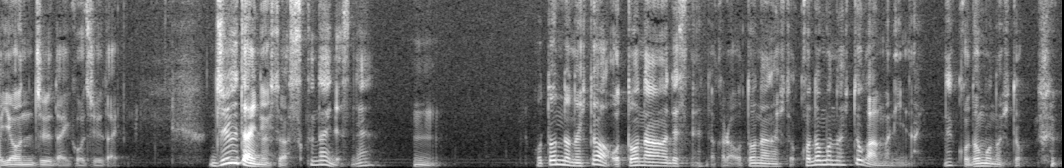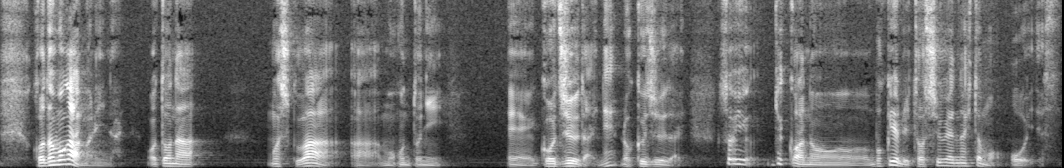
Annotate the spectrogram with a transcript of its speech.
40代50代10代の人は少ないですね。うん。ほとんどの人は大人ですね。だから大人の人、子供の人があまりいない。ね、子供の人。子供があまりいない。大人、もしくは、あもう本当に、えー、50代ね、60代。そういう結構あの僕より年上の人も多いです。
